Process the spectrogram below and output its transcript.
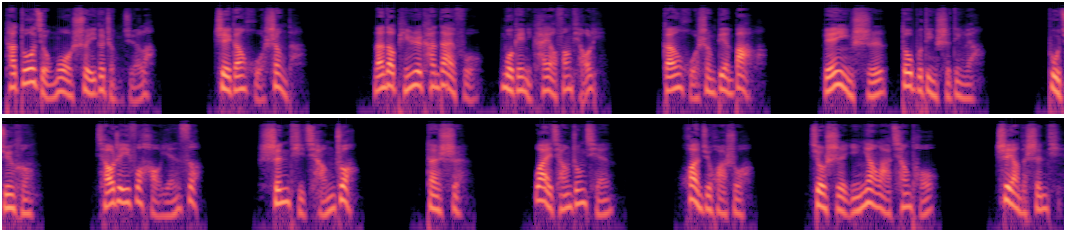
他多久没睡一个整觉了？这肝火盛的，难道平日看大夫莫给你开药方调理？肝火盛便罢了，连饮食都不定时定量，不均衡。瞧这一副好颜色，身体强壮，但是外强中乾，换句话说，就是银样蜡枪头。这样的身体，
